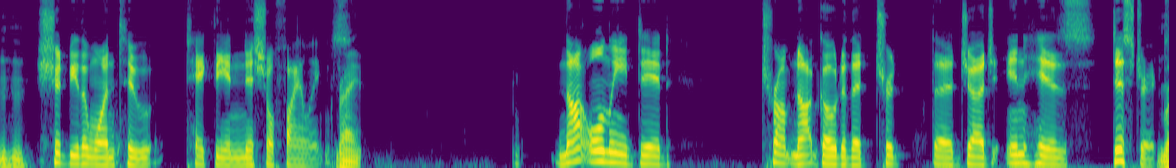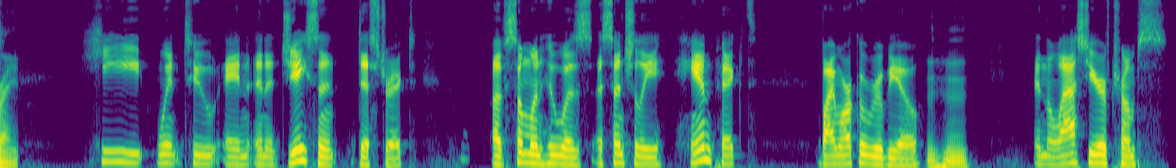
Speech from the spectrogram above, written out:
Mhm. should be the one to take the initial filings Right. not only did Trump not go to the tr- the judge in his district, Right. he went to an, an adjacent district of someone who was essentially handpicked by Marco Rubio Mhm. in the last year of Trump's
